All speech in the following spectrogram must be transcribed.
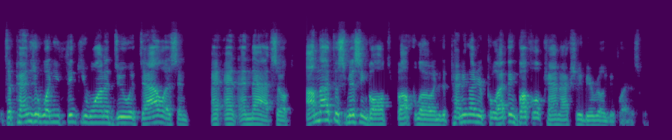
it depends on what you think you want to do with Dallas and and and, and that. So I'm not dismissing Buffalo, and depending on your pool, I think Buffalo can actually be a really good play this week.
